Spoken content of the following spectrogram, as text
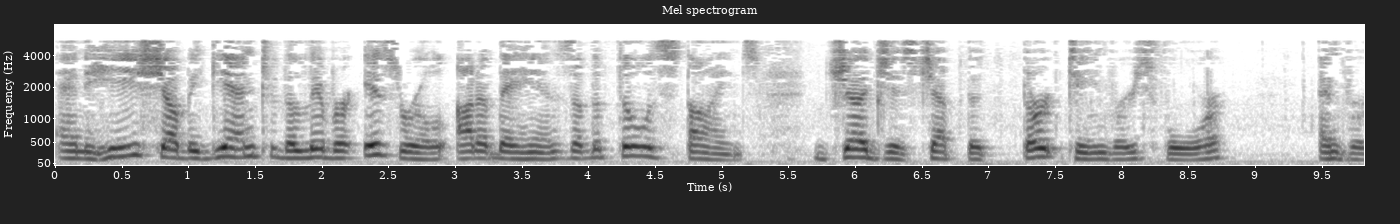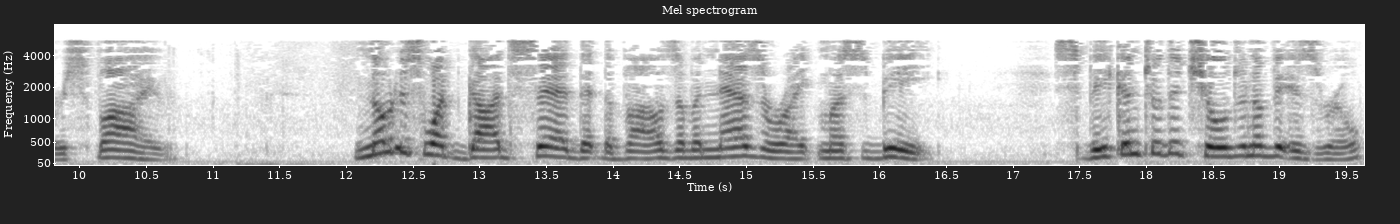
and he shall begin to deliver Israel out of the hands of the Philistines. Judges chapter 13 verse 4 and verse 5. Notice what God said that the vows of a Nazarite must be. Speak unto the children of Israel,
